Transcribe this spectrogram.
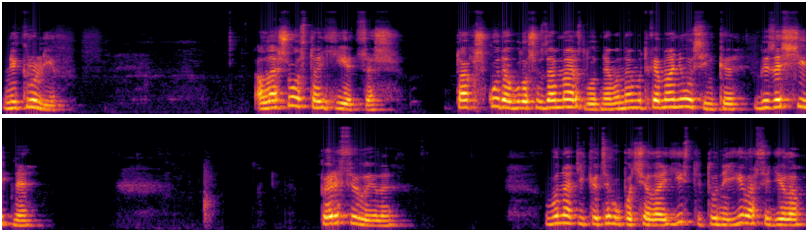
не кролів. Але що стається ж? Так шкода було, що замерзло одне, воно таке манюсіньке, беззащитне. Переселили. Вона тільки цього почала їсти, то не їла, сиділа,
